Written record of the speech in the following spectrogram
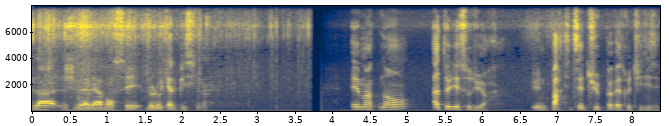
Là, je vais aller avancer le local piscine. Et maintenant, atelier soudure. Une partie de ces tubes peuvent être utilisés.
